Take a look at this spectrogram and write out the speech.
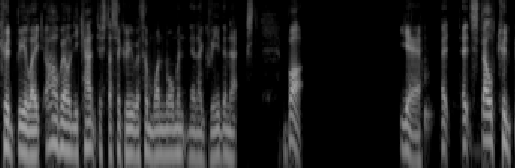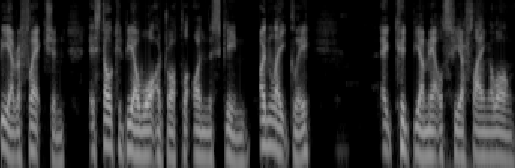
could be like, oh, well, you can't just disagree with them one moment and then agree the next. But yeah, it, it still could be a reflection. It still could be a water droplet on the screen. Unlikely. It could be a metal sphere flying along.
